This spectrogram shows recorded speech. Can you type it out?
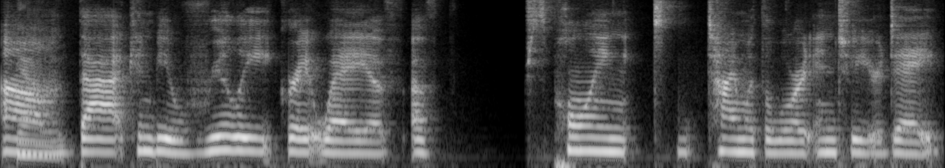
Um, yeah. That can be a really great way of of just pulling t- time with the Lord into your day.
